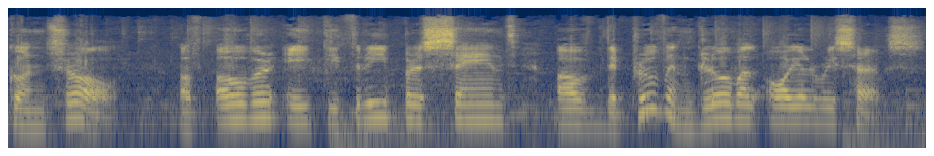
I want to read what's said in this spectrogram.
control of over 83% of the proven global oil reserves.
